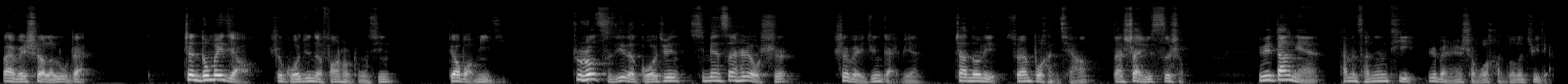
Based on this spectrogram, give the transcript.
外围设了路战。镇东北角是国军的防守重心，碉堡密集。驻守此地的国军西边三十六师。是伪军改编，战斗力虽然不很强，但善于死守。因为当年他们曾经替日本人守过很多的据点，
